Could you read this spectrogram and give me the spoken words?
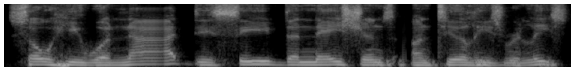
so he will not deceive the nations until he's released.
